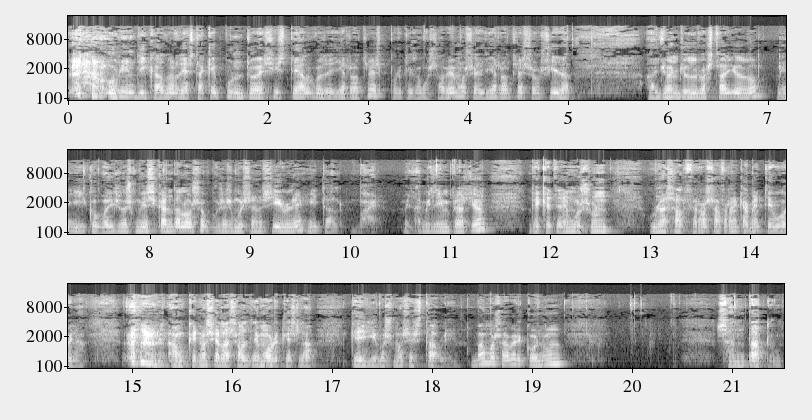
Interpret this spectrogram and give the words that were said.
un indicador de hasta qué punto existe algo de hierro 3, porque como sabemos el hierro 3 se al ion yoduro hasta yodo, ¿eh? y como yodo es muy escandaloso, pues es muy sensible y tal. Bueno, me da a mí la impresión de que tenemos una sal ferrosa francamente buena, aunque no sea la sal de mor, que es la que diríamos más estable. Vamos a ver con un santato,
